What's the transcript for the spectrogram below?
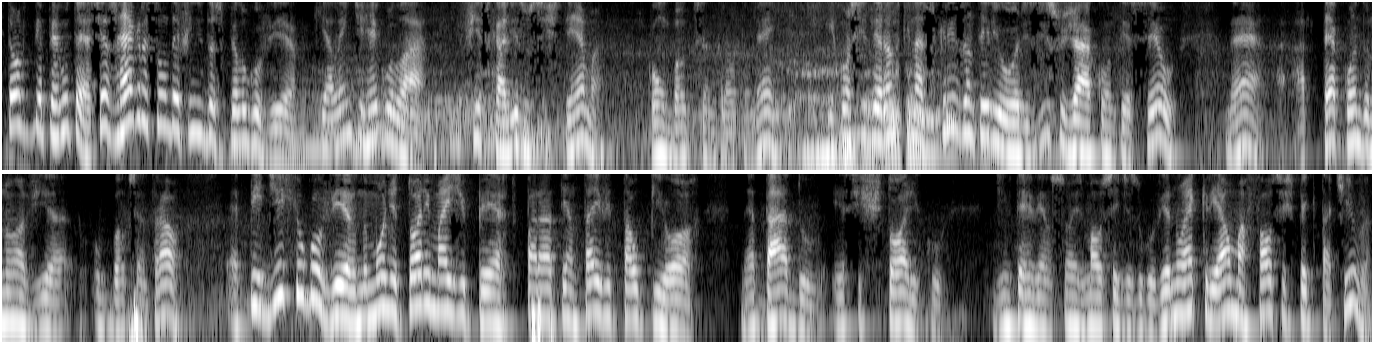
Então, a minha pergunta é: se as regras são definidas pelo governo, que além de regular, fiscaliza o sistema, com o Banco Central também, e considerando que nas crises anteriores isso já aconteceu, né, até quando não havia o Banco Central, é pedir que o governo monitore mais de perto para tentar evitar o pior, né, dado esse histórico de intervenções mal cedidas do governo, não é criar uma falsa expectativa?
